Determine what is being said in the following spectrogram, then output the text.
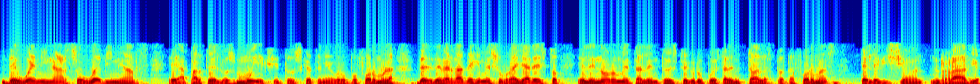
de webinars o webinars, eh, aparte de los muy exitosos que ha tenido Grupo Fórmula. De, verdad, déjeme subrayar esto, el enorme talento de este grupo de estar en todas las plataformas televisión, radio.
